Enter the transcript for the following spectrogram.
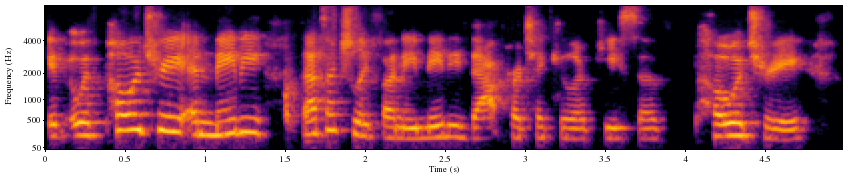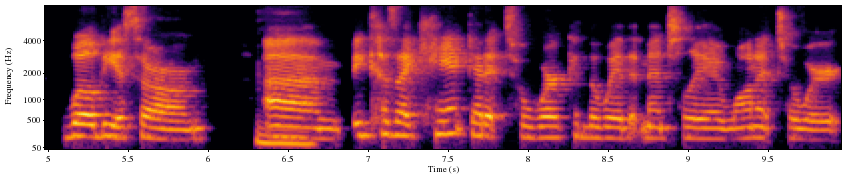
if, with poetry and maybe that's actually funny maybe that particular piece of poetry will be a song Mhm. um, because I can't get it to work in the way that mentally I want it to work.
